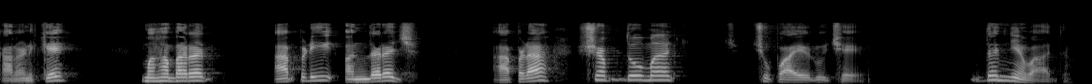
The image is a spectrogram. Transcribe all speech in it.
કારણ કે મહાભારત આપણી અંદર જ આપણા શબ્દોમાં છુપાયેલું છે. ધન્યવાદ.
